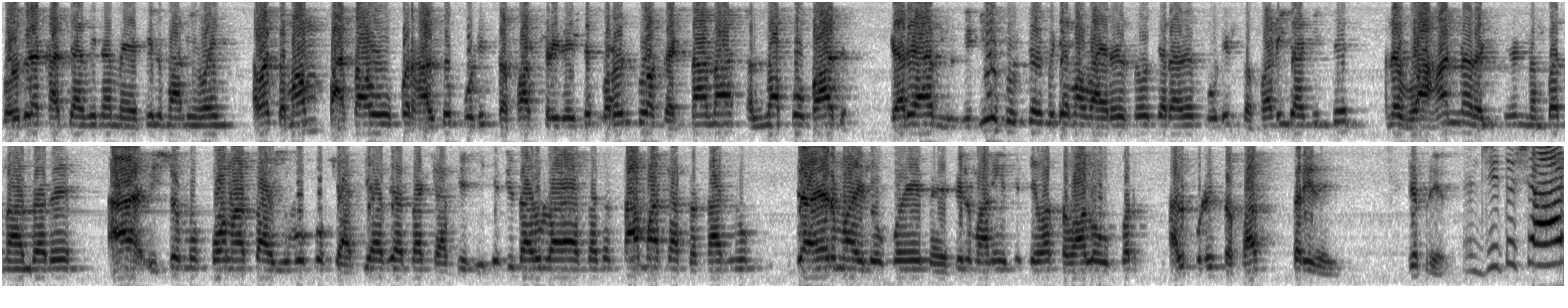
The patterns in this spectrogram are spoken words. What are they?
વડોદરા ખાતે આવીને મહેફિલ માની હોય. આવા તમામ પાસાઓ ઉપર હાલ તો પોલીસ તપાસ કરી રહી છે. પરંતુ આ ઘટનાના કલાકો બાદ જ્યારે આ વીડિયો સોશિયલ મીડિયામાં વાયરલ થયો, ત્યારે હવે પોલીસ સફાળી જાગી છે અને વાહનના રજીસ્ટ્રેશન નંબરના આધારે આ ઈસમો કોણ હતા, યુવકો ક્યાંથી આવ્યા હતા, ક્યાંથી વિદેશી દારૂ લાવ્યા હતા શા માટે આ પ્રકારનું જાહેરમાં એ લોકોએ મહેફિલ માની છે તેવા સવાલો ઉપર હાલ પોલીસ તપાસ કરી રહી છે. જે પ્રિય જી, તુષાર,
